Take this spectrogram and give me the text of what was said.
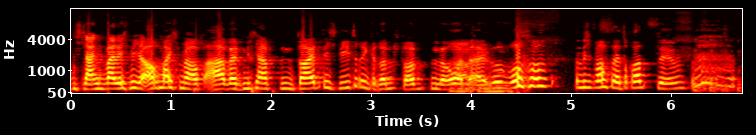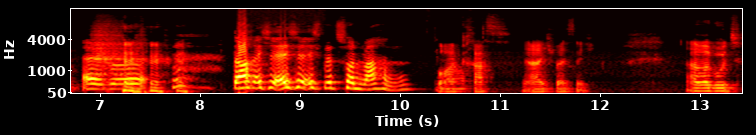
Ich langweile ich mich auch manchmal auf Arbeit und ich habe einen deutlich niedrigeren Stundenlohn. Ja, also so. Und ich mache ja trotzdem. Also, doch, ich, ich, ich würde es schon machen. Boah, krass. Ja, ich weiß nicht. Aber gut.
